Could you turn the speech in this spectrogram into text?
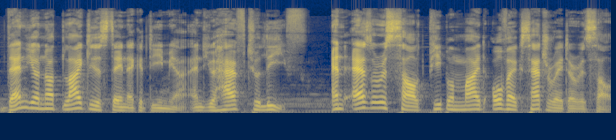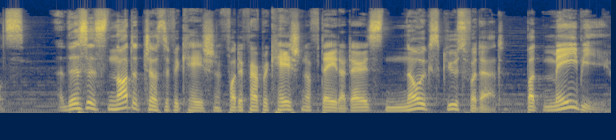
Then you're not likely to stay in academia and you have to leave. And as a result, people might over exaggerate their results. This is not a justification for the fabrication of data, there is no excuse for that. But maybe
